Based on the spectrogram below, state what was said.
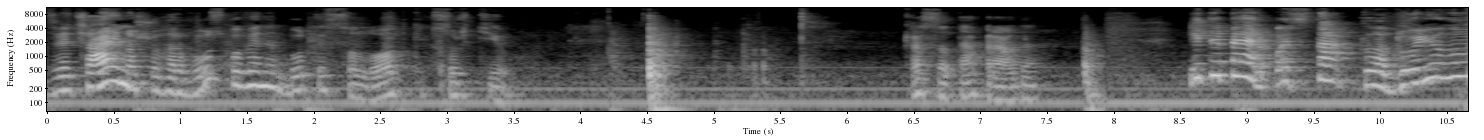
Звичайно, що гарбуз повинен бути солодких сортів. Красота, правда? І тепер ось так кладу його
